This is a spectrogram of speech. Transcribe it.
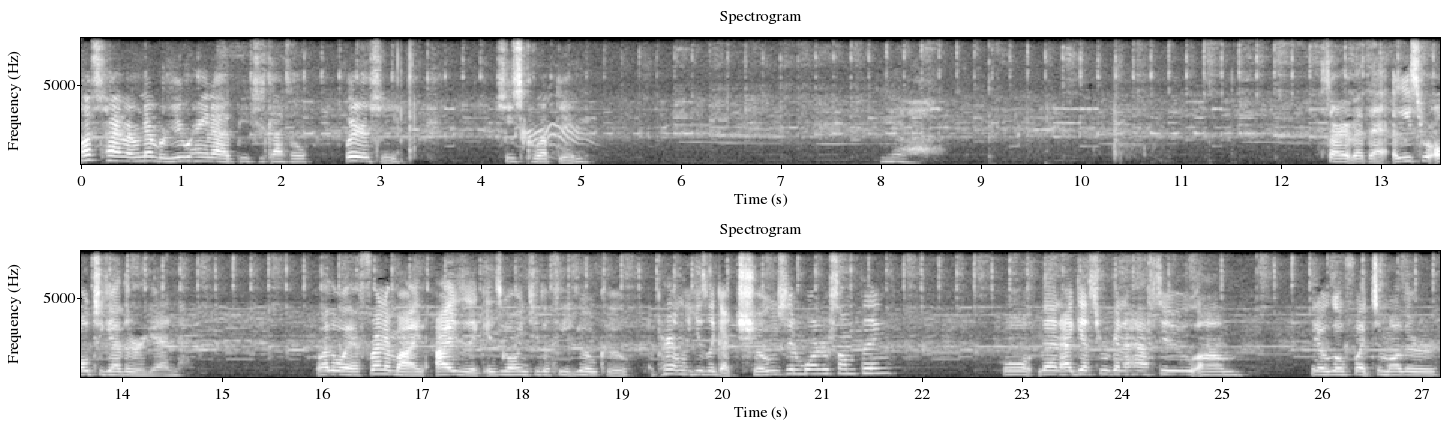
Last time I remember you were hanging out at Peach's castle. Where is she? She's corrupted. No. Sorry about that. At least we're all together again. By the way, a friend of mine, Isaac, is going to defeat Goku. Apparently he's like a chosen one or something. Well, then I guess we're gonna have to, um, you know, go fight some other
